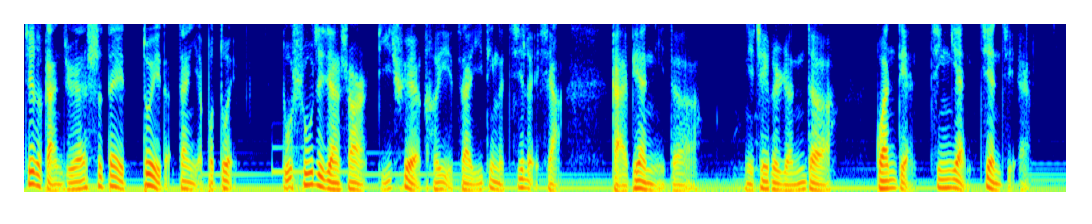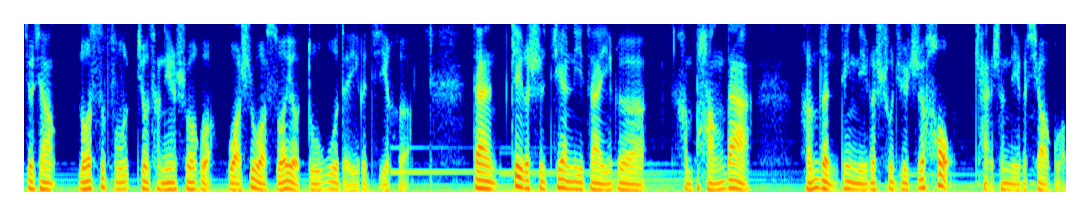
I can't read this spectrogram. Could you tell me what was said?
这个感觉是对对的，但也不对。读书这件事儿的确可以在一定的积累下，改变你的、你这个人的观点、经验、见解。就像罗斯福就曾经说过：“我是我所有读物的一个集合。”但这个是建立在一个很庞大、很稳定的一个数据之后产生的一个效果，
